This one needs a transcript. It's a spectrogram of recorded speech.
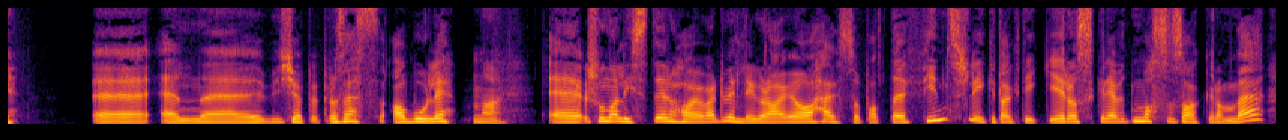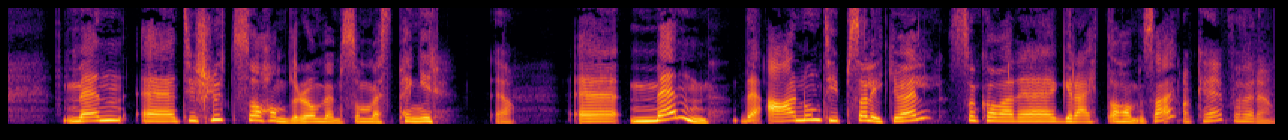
eh, en eh, kjøpeprosess av bolig. Nei. Eh, journalister har jo vært veldig glad i å hausse opp at det fins slike taktikker, og skrevet masse saker om det, men eh, til slutt så handler det om hvem som har mest penger. Ja. Eh, men det er noen tips allikevel som kan være greit å ha med seg, Ok, få høre.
